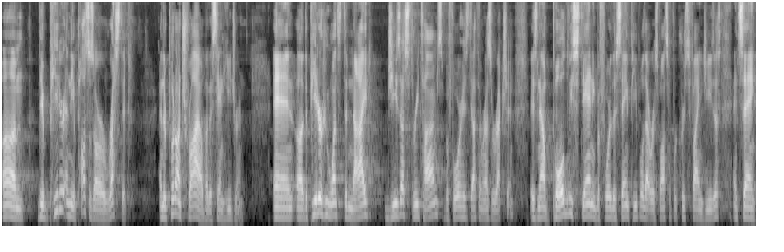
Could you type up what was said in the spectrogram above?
um, the Peter and the apostles are arrested and they're put on trial by the Sanhedrin. And uh, the Peter who once denied Jesus three times before his death and resurrection is now boldly standing before the same people that were responsible for crucifying Jesus and saying,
